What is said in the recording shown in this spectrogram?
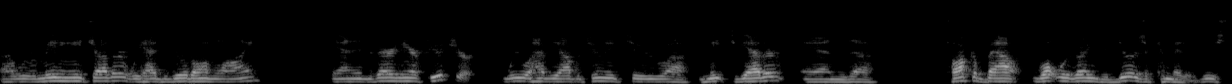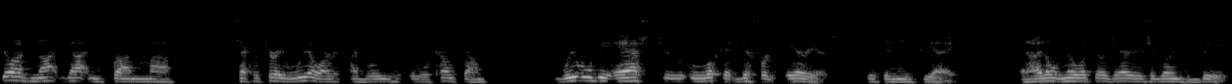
Uh, we were meeting each other. We had to do it online, and in the very near future, we will have the opportunity to uh, meet together and uh, talk about what we're going to do as a committee. We still have not gotten from uh, Secretary Wheeler, I believe it will come from, we will be asked to look at different areas within EPA. And I don't know what those areas are going to be.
